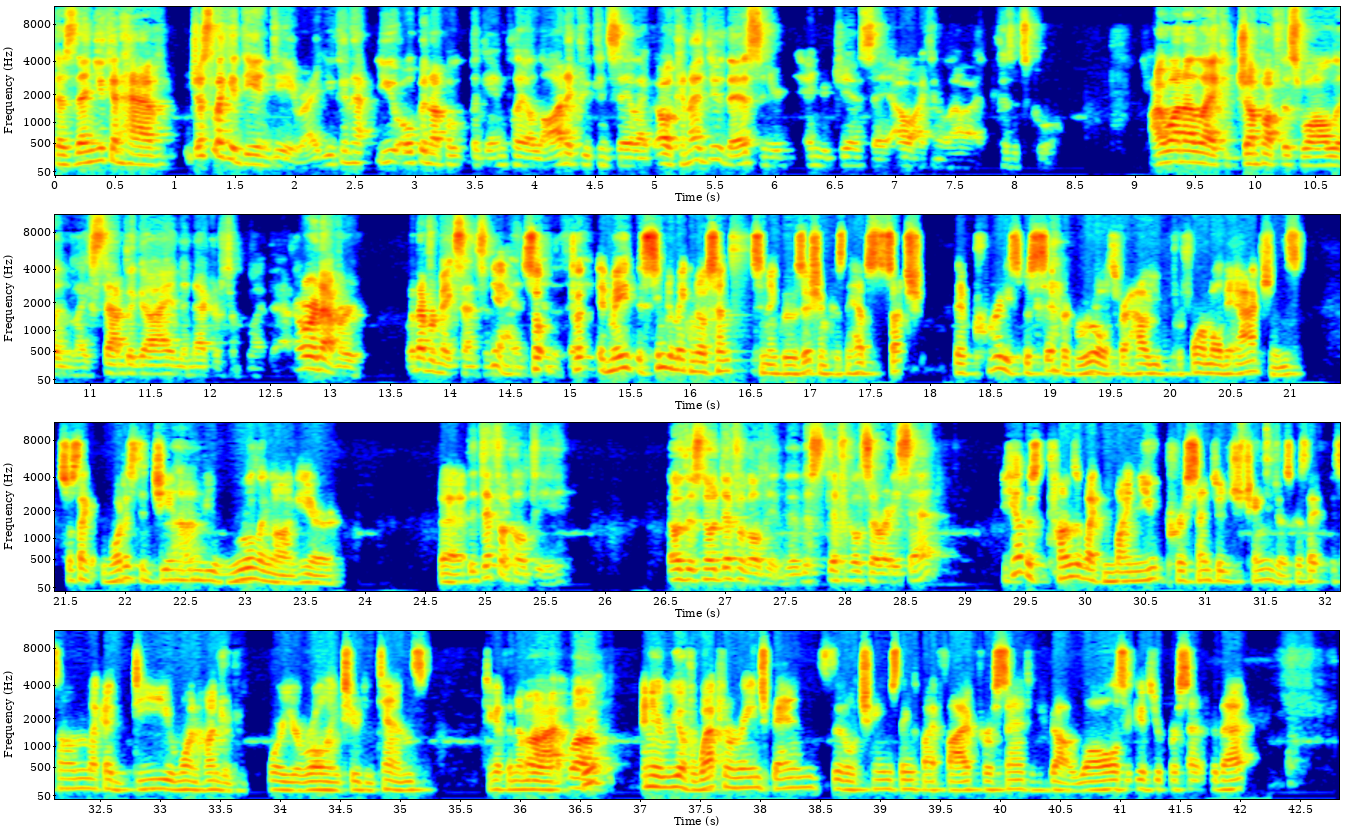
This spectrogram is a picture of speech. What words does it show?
Because then you can have just like a D and D, right? You can have you open up the gameplay a lot if you can say like, oh, can I do this? And your and your GM say, oh, I can allow it because it's cool. I want to like jump off this wall and like stab the guy in the neck or something like that, or whatever, whatever makes sense. In, Yeah. in, So in but it made it seemed to make no sense in Inquisition because they have such they have pretty specific rules for how you perform all the actions. So it's like, what is the GM Uh-huh. ruling on here? That the difficulty. Oh, there's no difficulty. This difficulty's already set. yeah, there's tons of like minute percentage changes because it's on like a D 100 where you're rolling two D10s to get the number. All right. Well, and you you have weapon range bands that'll change things by five percent. If you've got walls, it gives you a percent for that.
